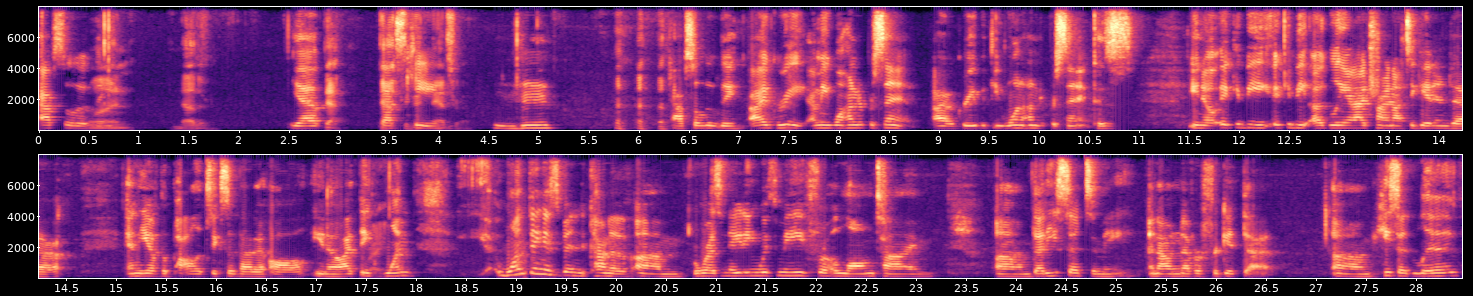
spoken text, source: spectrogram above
Absolutely. one another. Yep. That That's that's, a key. good mantra. hmm Absolutely. I agree. I mean, 100%. I agree with you 100% because, you know, it could be, it could be ugly and I try not to get into, any of the politics of that at all. You know, I think Right. one one thing has been kind of um, resonating with me for a long time um, that he said to me, and I'll never forget that. Um, he said, "Liv,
